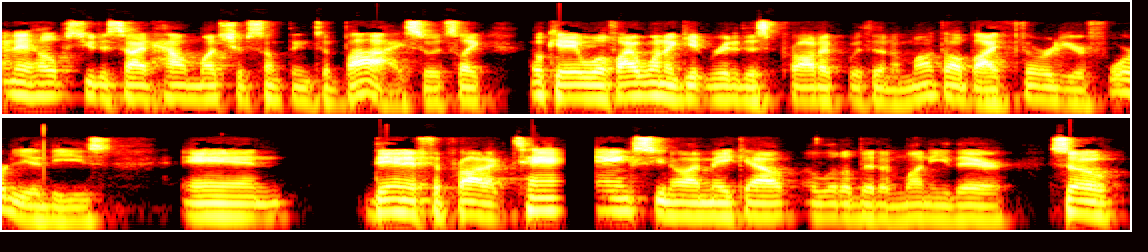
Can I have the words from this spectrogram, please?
of helps you decide how much of something to buy. So it's like, okay, well, if I want to get rid of this product within a month, I'll buy 30 or 40 of these. And then if the product tanks, you know, I make out a little bit of money there. So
